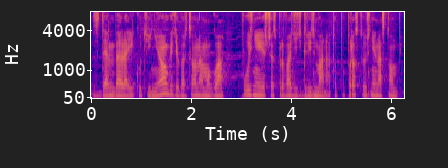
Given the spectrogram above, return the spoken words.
z Dembele i Coutinho, gdzie Barcelona mogła później jeszcze sprowadzić Griezmana. To po prostu już nie nastąpi.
